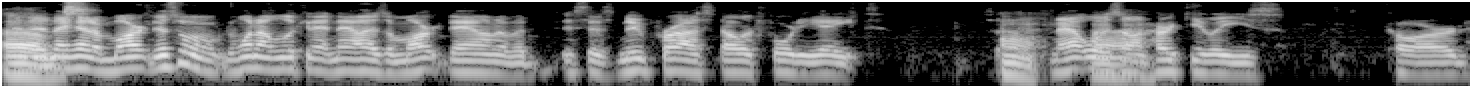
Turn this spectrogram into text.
And then Um, they had a mark. This one, the one I'm looking at now, has a markdown of a. It says new price dollar forty eight. So Oh, that was uh. on Hercules card.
